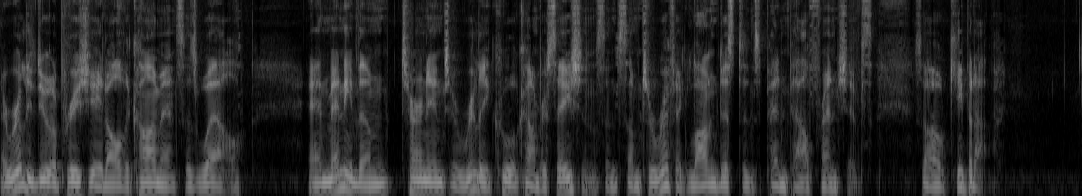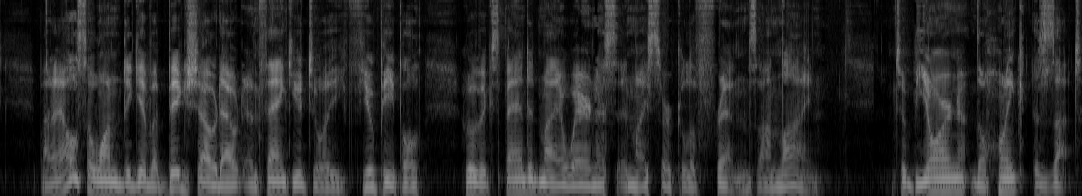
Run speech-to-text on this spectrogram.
I really do appreciate all the comments as well, and many of them turn into really cool conversations and some terrific long distance pen pal friendships. So keep it up. But I also wanted to give a big shout out and thank you to a few people who have expanded my awareness and my circle of friends online. To Bjorn the Hoink Zut,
